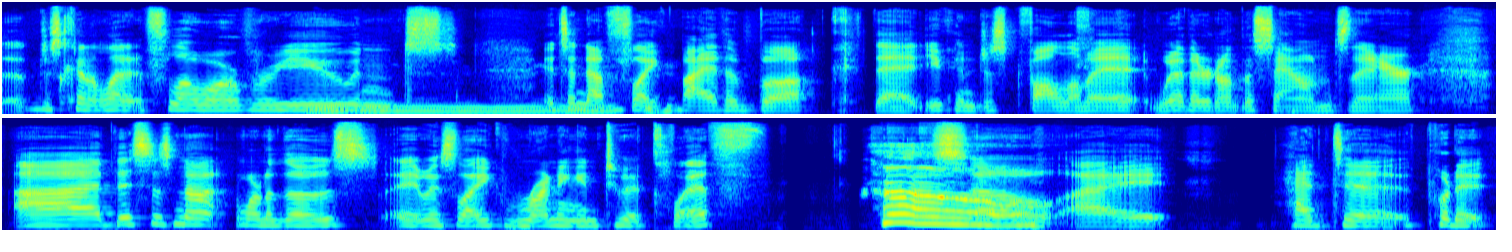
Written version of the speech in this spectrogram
uh, just kind of let it flow over you. And it's enough like by the book that you can just follow it, whether or not the sound's there. Uh, this is not one of those. It was like running into a cliff. Oh. So I had to put it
